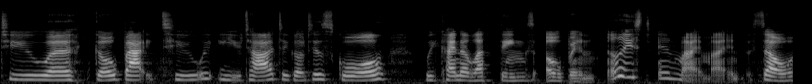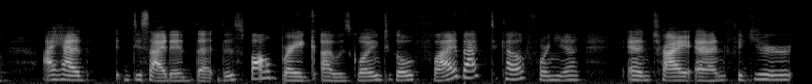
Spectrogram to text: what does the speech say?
to uh, go back to Utah to go to school, we kind of left things open, at least in my mind. So I had decided that this fall break I was going to go fly back to California and try and figure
